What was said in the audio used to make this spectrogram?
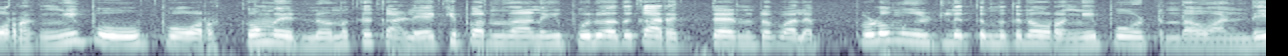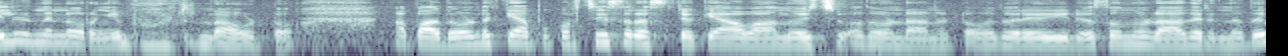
ഉറങ്ങിപ്പോവും ഇപ്പോൾ ഉറക്കം വരുന്നു എന്നൊക്കെ കളിയാക്കി പറഞ്ഞതാണെങ്കിൽ പോലും അത് കറക്റ്റായിരുന്നു കേട്ടോ. പലപ്പോഴും വീട്ടിലെത്തുമ്പോൾ തന്നെ ഉറങ്ങി പോയിട്ടുണ്ടാവും. വണ്ടിയിൽ നിന്ന് തന്നെ ഉറങ്ങി പോയിട്ടുണ്ടാവും കേട്ടോ അപ്പോൾ അതുകൊണ്ടൊക്കെ അപ്പോൾ കുറച്ച് ദിവസം റെസ്റ്റൊക്കെ ആവാമെന്ന് വെച്ചു. അതുകൊണ്ടാണ് കേട്ടോ അതുവരെ വീഡിയോസ് ഒന്നും ഇടാതിരുന്നത്.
